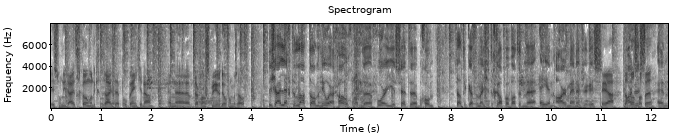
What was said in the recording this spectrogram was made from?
is nog niet uitgekomen wat ik gedraaid heb op eentje na. En daarvan is het merendeel van mezelf. Dus jij legt de lat dan heel erg hoog. Want voor je set begon zat ik even met je te grappen wat een A&R manager is. Ja, dat was wat hè. En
